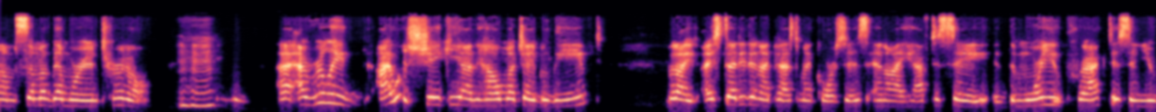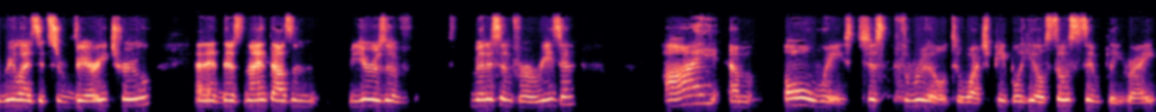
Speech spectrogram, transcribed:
um, some of them were internal. hmm I, I really, I was shaky on how much I believed, but I, I studied and I passed my courses. And I have to say, the more you practice and you realize it's very true, and that there's 9,000 years of medicine for a reason, I am always just thrilled to watch people heal so simply, right?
